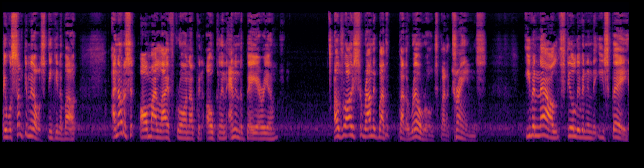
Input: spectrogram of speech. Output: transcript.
It was something that I was thinking about. I noticed it all my life growing up in Oakland and in the Bay Area. I was always surrounded by the, by the railroads, by the trains. Even now, still living in the East Bay,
